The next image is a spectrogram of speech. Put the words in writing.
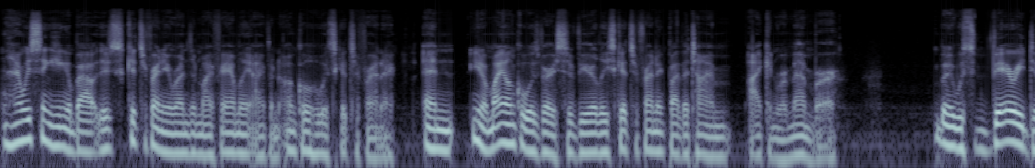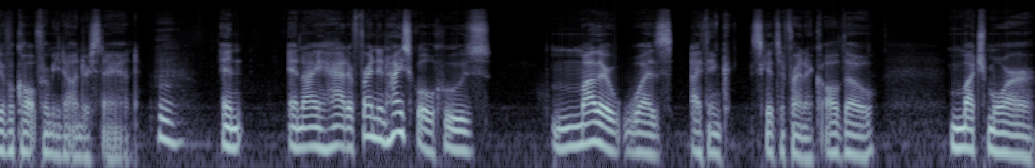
And I was thinking about there's schizophrenia runs in my family. I have an uncle who was schizophrenic, and you know my uncle was very severely schizophrenic by the time I can remember. But it was very difficult for me to understand. Hmm. And and I had a friend in high school whose mother was, I think, schizophrenic, although much more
